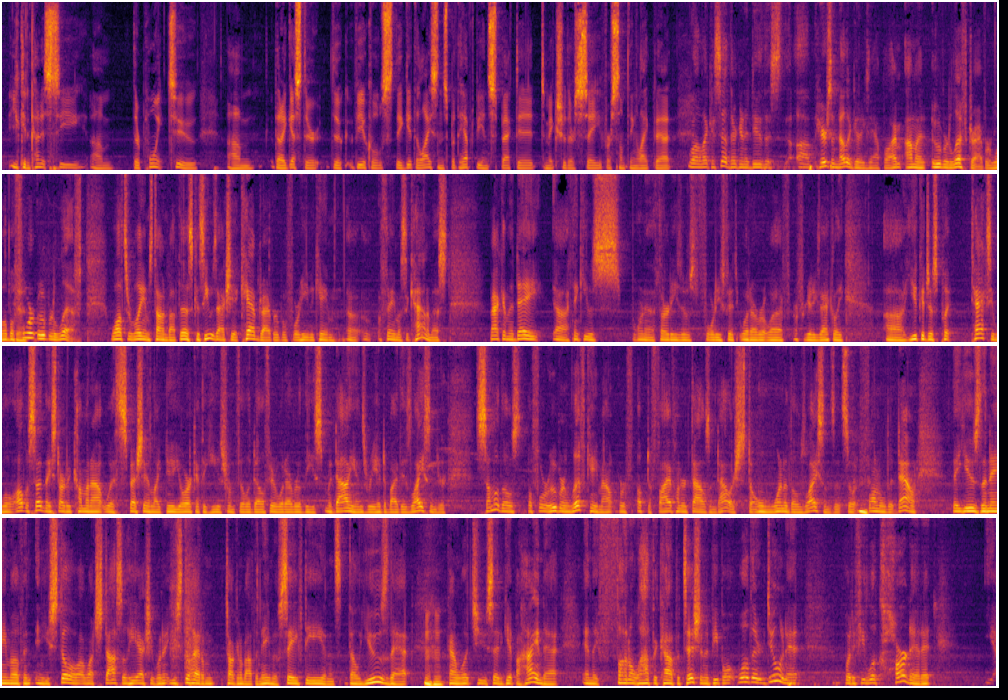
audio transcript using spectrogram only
you can kind of see um, their point too. Um, that I guess they're the vehicles they get the license, but they have to be inspected to make sure they're safe or something like that. Well, like I said, they're going to do this. Uh, here's another good example. I'm, I'm an Uber Lyft driver. Well, before Uber Lyft, Walter Williams talking about this because he was actually a cab driver before he became a, a famous economist. Back in the day, uh, I think he was born in the 30s, it was 40s, 50s, whatever it was. I forget exactly. Uh, you could just put taxi. Well, all of a sudden they started coming out with, especially in like New York, I think he was from Philadelphia or whatever, these medallions where you had to buy this licensure. Some of those before Uber and Lyft came out were up to five hundred thousand dollars to own one of those licenses. So it hmm. funneled it down. They used the name of, and, and you still, I watched Stossel, he actually went, you still had him talking about the name of safety, and it's, they'll use that, mm-hmm. kind of what you said, get behind that, and they funnel out the competition, and people, well, they're doing it, but if you look hard at it,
